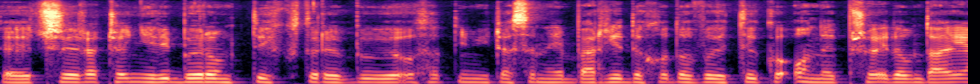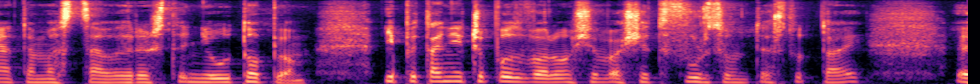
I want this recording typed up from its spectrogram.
e, czy raczej nie wybiorą tych, które były ostatnimi czasy najbardziej dochodowe, tylko one przejdą dalej, natomiast całe reszty nie utopią. I pytanie, czy pozwolą się właśnie twórcom też tutaj e,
